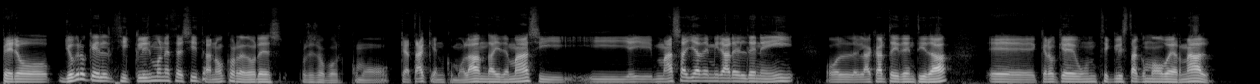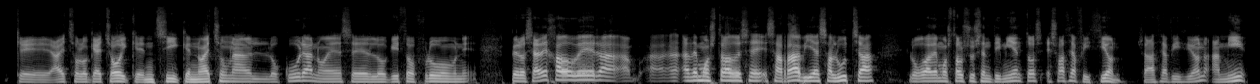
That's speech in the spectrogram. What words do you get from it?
pero yo creo que el ciclismo necesita, ¿no? Corredores, pues eso, pues como que ataquen, como Landa y demás, y, más allá de mirar el DNI o la carta de identidad, eh, creo que un ciclista como Bernal, que ha hecho lo que ha hecho hoy, que en sí, que no ha hecho una locura, no es eh, lo que hizo Froome, pero se ha dejado ver, ha, demostrado esa rabia, esa lucha, luego ha demostrado sus sentimientos, eso hace afición, o sea, hace afición, a mí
